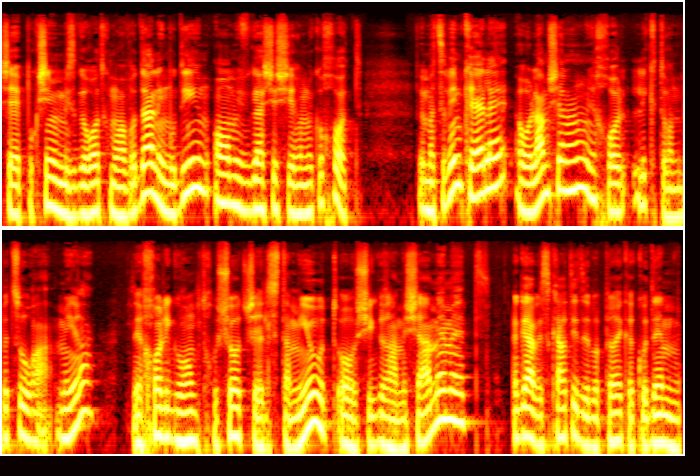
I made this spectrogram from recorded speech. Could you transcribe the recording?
שפוגשים במסגרות כמו עבודה, לימודים או מפגש ישיר עם לקוחות. במצבים כאלה העולם שלנו יכול לקטון בצורה מהירה. זה יכול לגרום תחושות של סתמיות או שגרה משעממת. אגב, הזכרתי את זה בפרק הקודם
